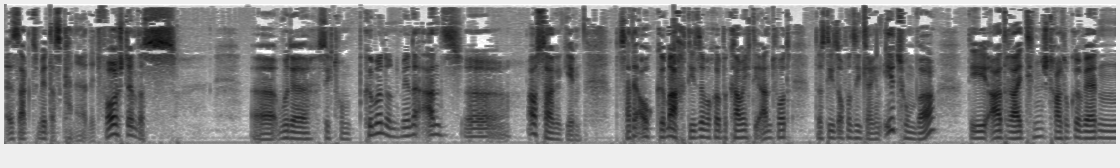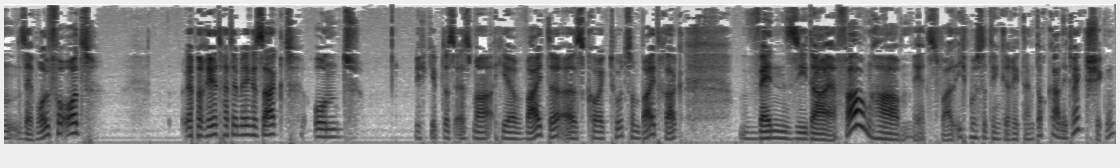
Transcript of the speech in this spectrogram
Er sagte mir, das kann er nicht vorstellen, das äh, würde er sich drum kümmern und mir eine Ans äh, Aussage geben. Das hat er auch gemacht. Diese Woche bekam ich die Antwort, dass dies offensichtlich ein Irrtum war. Die A3 Tintenstrahldrucker werden sehr wohl vor Ort repariert, hat er mir gesagt. Und ich gebe das erstmal hier weiter als Korrektur zum Beitrag. Wenn Sie da Erfahrung haben jetzt, weil ich musste den Gerät dann doch gar nicht wegschicken,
